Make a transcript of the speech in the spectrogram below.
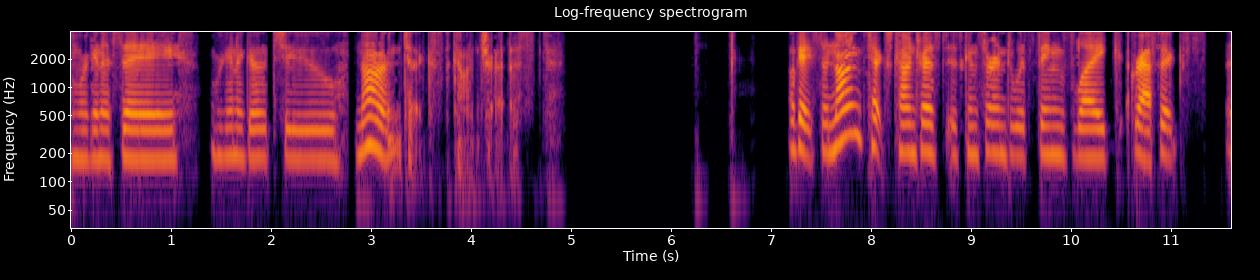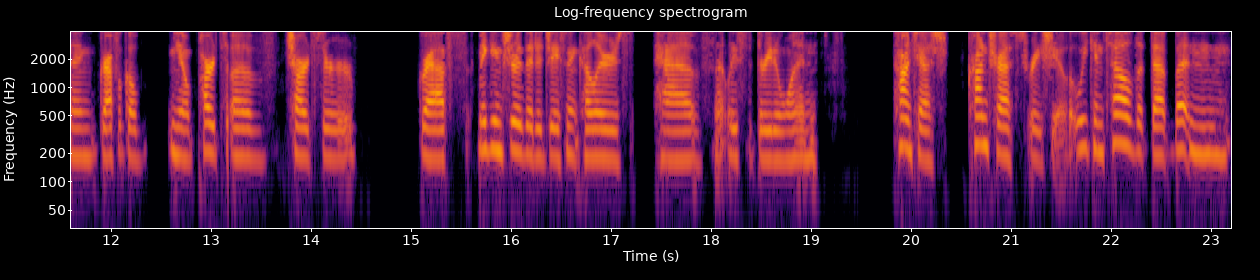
and we're going to say, we're going to go to non-text contrast. Okay, so non-text contrast is concerned with things like graphics and graphical, you know, parts of charts or graphs, making sure that adjacent colors have at least a three to one contrast contrast ratio. But we can tell that that button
